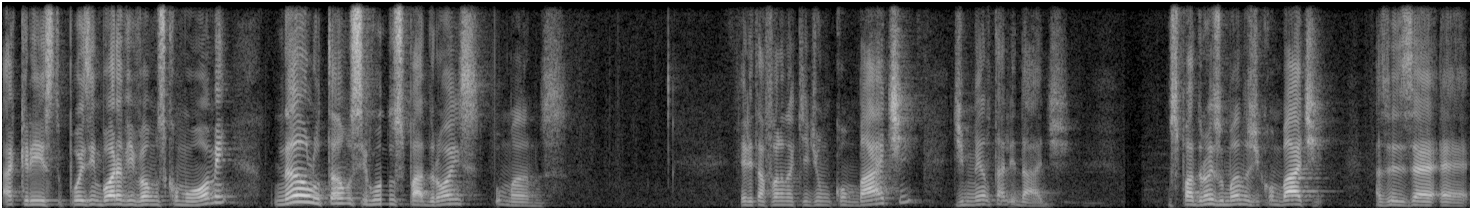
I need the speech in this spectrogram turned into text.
a Cristo, pois, embora vivamos como homem, não lutamos segundo os padrões humanos. Ele está falando aqui de um combate de mentalidade. Os padrões humanos de combate, às vezes é, é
